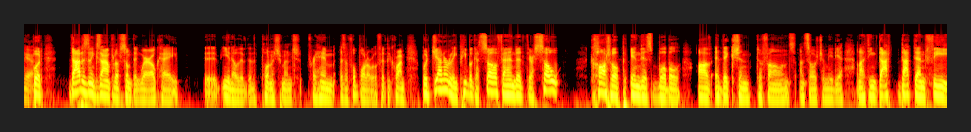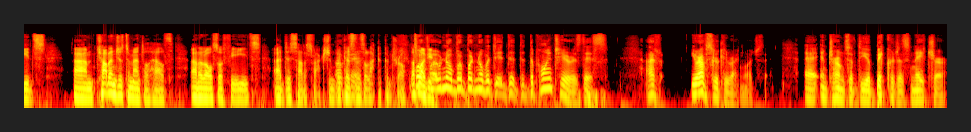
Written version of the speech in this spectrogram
Yeah. But that is an example of something where okay. Uh, you know the, the punishment for him as a footballer will fit the crime, but generally people get so offended. They're so caught up in this bubble of addiction to phones and social media, and I think that that then feeds um, challenges to mental health, and it also feeds uh, dissatisfaction because Okay. there's a lack of control. That's But- my view. but no, but but no, but the, the, the point here is this: you're absolutely right in what you say, uh, in terms of the ubiquitous nature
